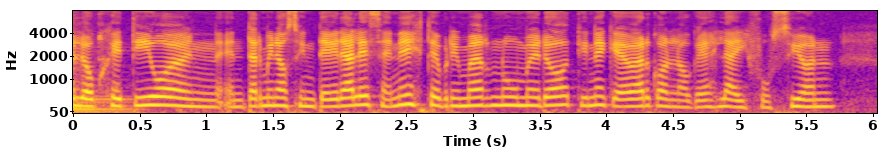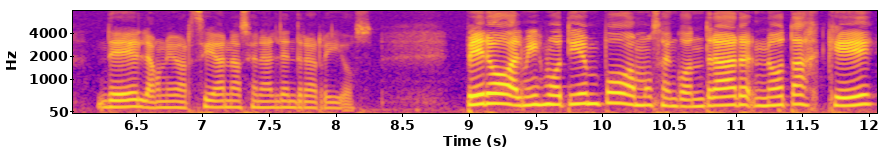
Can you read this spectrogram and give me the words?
El objetivo en, términos integrales en este primer número tiene que ver con lo que es la difusión de la Universidad Nacional de Entre Ríos. Pero al mismo tiempo vamos a encontrar notas que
